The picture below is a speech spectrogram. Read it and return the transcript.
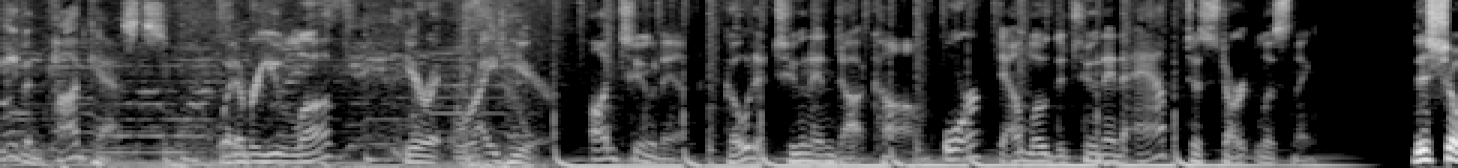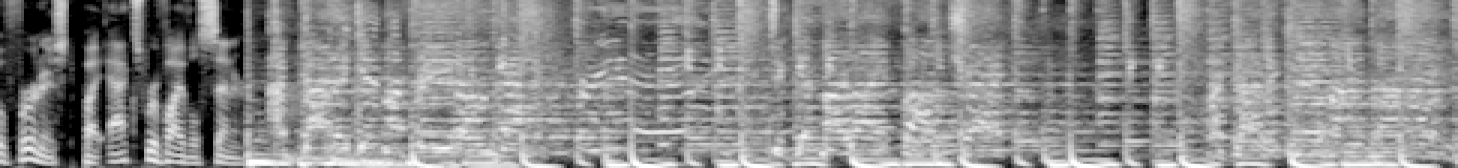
Yes. And even podcasts. Whatever you love, hear it right here on TuneIn. Go to tunein.com or download the TuneIn app to start listening. This show furnished by Axe Revival Center. I've gotta get my freedom back to get my life on track. I've gotta clear my mind.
